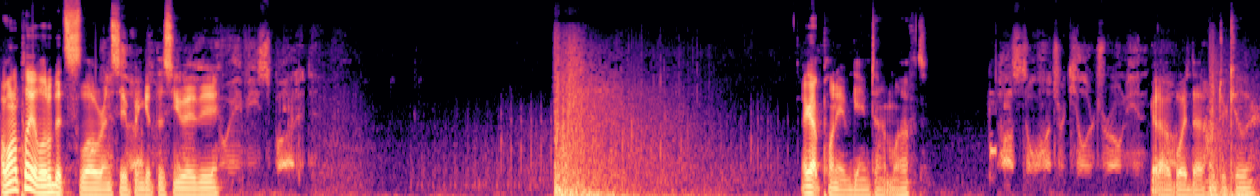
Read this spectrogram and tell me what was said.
I want to play a little bit slower and see if we can get this UAV. I got plenty of game time left. Gotta avoid that hunter killer.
